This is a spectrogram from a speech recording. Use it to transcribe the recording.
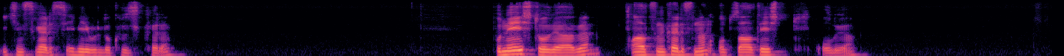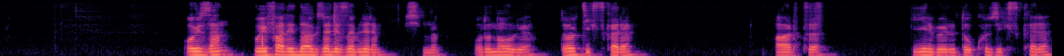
ikincisi karesi 1 bölü 9x kare. Bu neye eşit oluyor abi? 6'nın karesinden 36'ya eşit oluyor. O yüzden bu ifadeyi daha güzel yazabilirim şimdi. O da ne oluyor? 4x kare artı 1 bölü 9x kare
